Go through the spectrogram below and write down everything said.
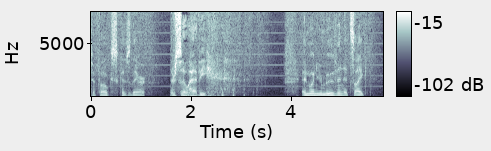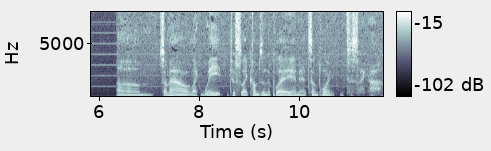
to folks because they're they're so heavy, and when you're moving, it's like um, somehow like weight just like comes into play, and at some point it's just like ah,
